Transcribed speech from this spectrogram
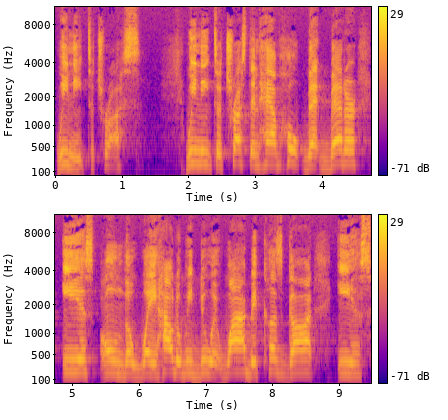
we need to trust. We need to trust and have hope that better is on the way. How do we do it? Why? Because God is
